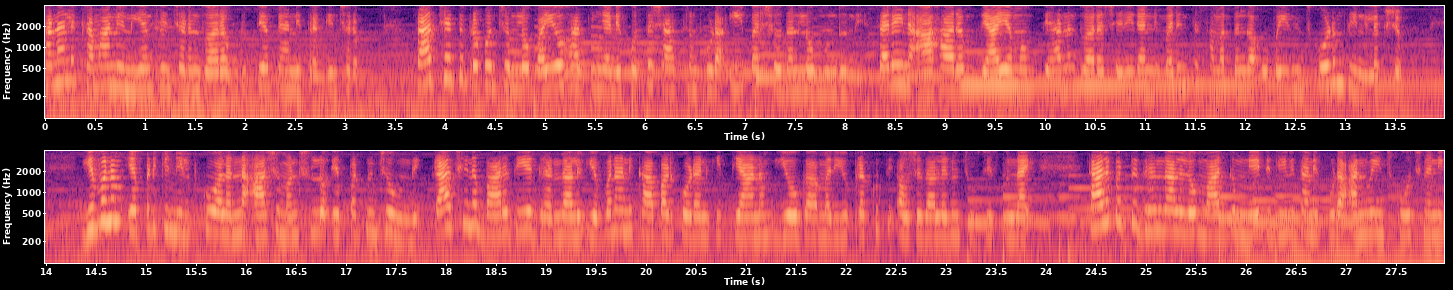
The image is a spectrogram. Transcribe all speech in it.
కణాల క్రమాన్ని నియంత్రించడం ద్వారా వృద్ధాప్యాన్ని తగ్గించడం. పాశ్చాత్య ప్రపంచంలో బయోహాకింగ్ అనే కొత్త శాస్త్రం కూడా ఈ పరిశోధనలో ముందుంది. సరైన ఆహారం వ్యాయామం ధ్యానం ద్వారా శరీరాన్ని మరింత సమర్థంగా ఉపయోగించుకోవడం దీని లక్ష్యం. యవ్వనం ఎప్పటికీ నిలుపుకోవాలన్న ఆశ మనుషుల్లో ఎప్పటి నుంచో ఉంది. ప్రాచీన భారతీయ గ్రంథాలు యవ్వనాన్ని కాపాడుకోవడానికి ధ్యానం యోగా మరియు ప్రకృతి ఔషధాలను సూచిస్తున్నాయి. తాళపత్ర గ్రంథాలలో మార్గం నేటి జీవితానికి కూడా అన్వయించుకోవచ్చునని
